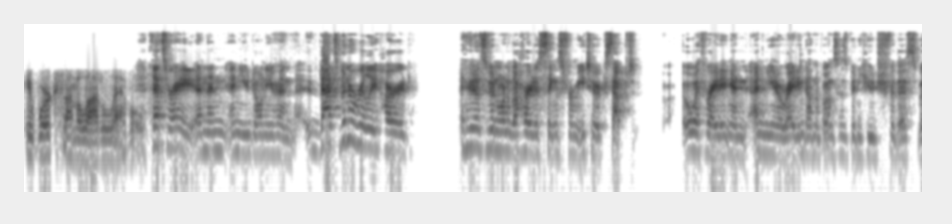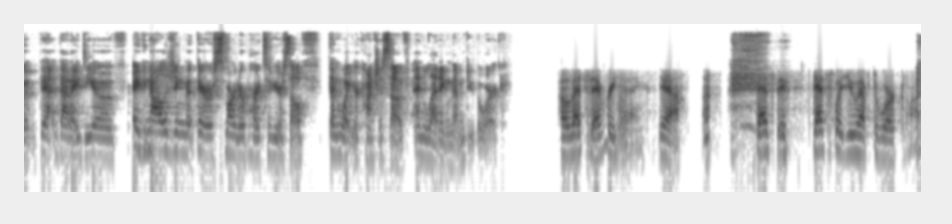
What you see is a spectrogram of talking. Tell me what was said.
it works on a lot of levels. That's right. And then and you don't even that's been a really hard I think that's been one of the hardest things for me to accept with writing and and you know writing down the bones has been huge for this but that that idea of acknowledging that there are smarter parts of yourself than what you're conscious of and letting them do the work. Oh that's everything. Yeah. That's it. That's what you have to work on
